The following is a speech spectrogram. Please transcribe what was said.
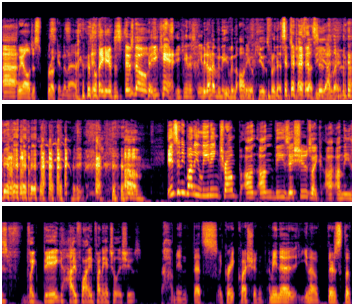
Uh, we all just broke into that. like it was. there's no, you can't, you can't escape. We don't have any even audio cues for this. It's just us yelling. Um, is anybody leading Trump on on these issues, like on, on these like big, high flying financial issues? I mean, that's a great question. I mean, uh, you know, there's the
